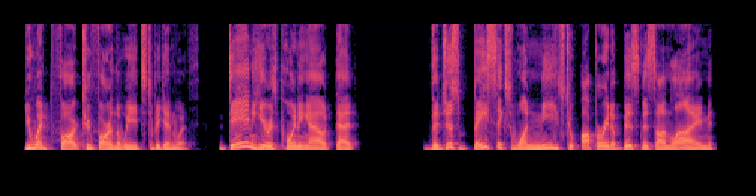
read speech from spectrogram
You went far too far in the weeds to begin with. Dan here is pointing out that the just basics one needs to operate a business online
